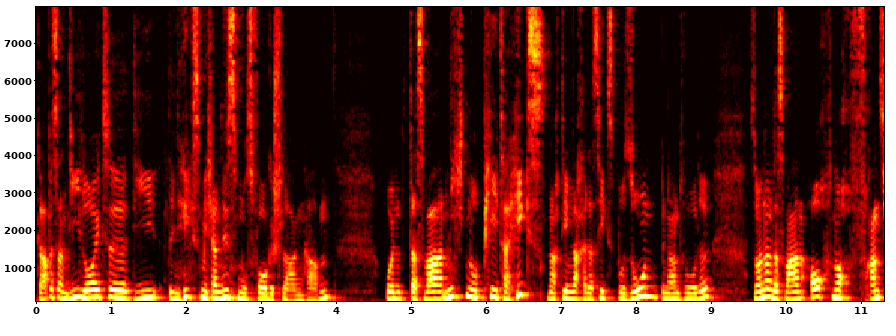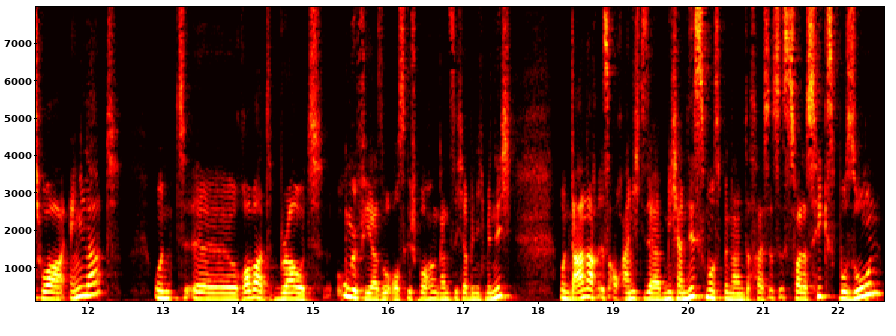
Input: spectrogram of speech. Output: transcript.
gab es an die Leute, die den Higgs-Mechanismus vorgeschlagen haben. Und das war nicht nur Peter Higgs, nachdem nachher das Higgs-Boson benannt wurde, sondern das waren auch noch François Englert und äh, Robert Brout, ungefähr so ausgesprochen, ganz sicher bin ich mir nicht. Und danach ist auch eigentlich dieser Mechanismus benannt. Das heißt, es ist zwar das Higgs-Boson,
